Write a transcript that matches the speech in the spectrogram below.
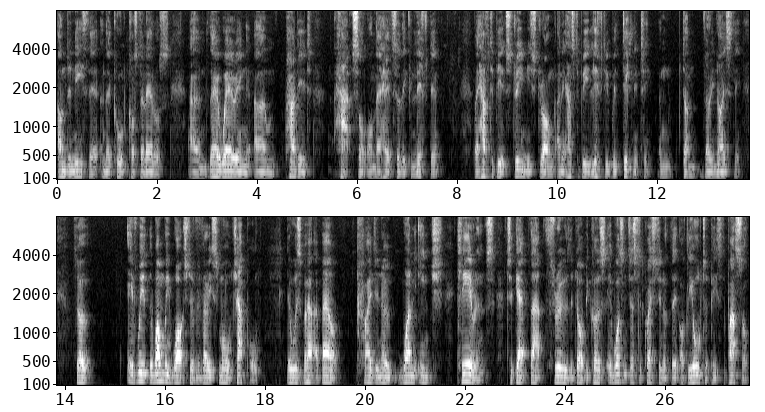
underneath it, and they're called costaleros, and they're wearing um, padded hats on, on their head so they can lift it. They have to be extremely strong, and it has to be lifted with dignity and done very nicely. So, if we the one we watched of a very small chapel, there was about about I don't know one inch clearance to get that through the door because it wasn't just a question of the of the altarpiece, the paso.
